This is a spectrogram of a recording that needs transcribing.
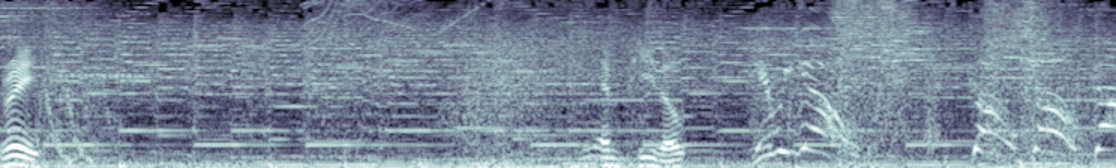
Great. The MP though. Here we go! Go, go, go!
